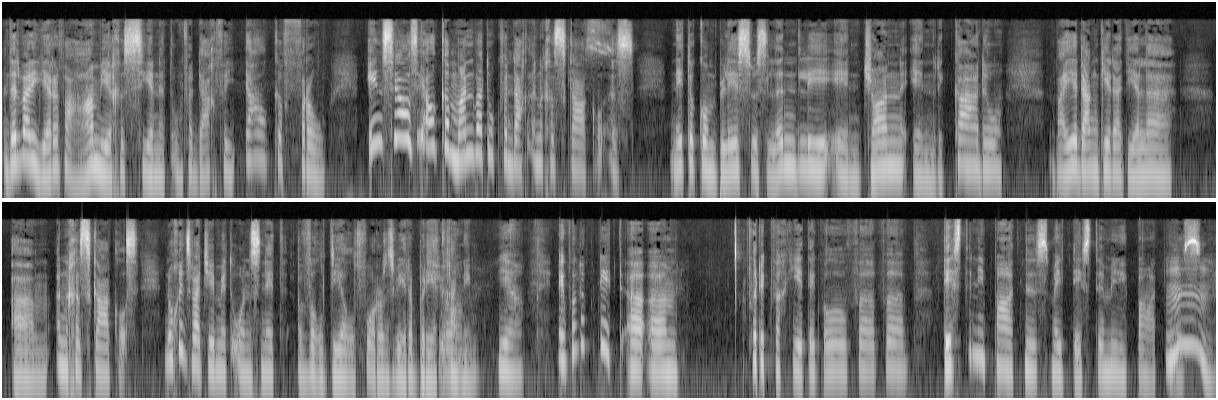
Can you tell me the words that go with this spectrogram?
En dit wat die Here vir haar mee geseën het om vandag vir elke vrou en selfs elke man wat ook vandag ingeskakel is, net te kom bless soos Lindley en John en Ricardo. Baie dankie dat julle um ingeskakel is. Nog iets wat jy met ons net wil deel voor ons weer 'n breek Sure. gaan neem. Ja, ek wil ook net uh um voor ek vergeet, ek wil vir vir Destiny Partners met Destiny Partners Mm.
